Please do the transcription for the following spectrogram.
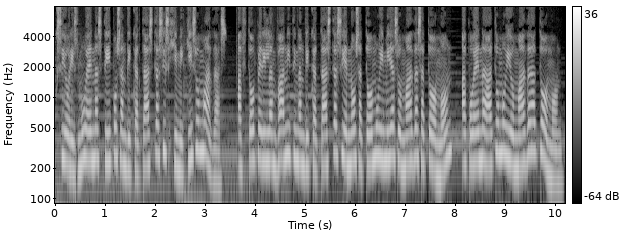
ξιορισμού ένας τύπος αντικατάστασης χημικής ομάδας. Αυτό περιλαμβάνει την αντικατάσταση ενός ατόμου ή μιας ομάδας ατόμων, από ένα άτομο ή ομάδα ατόμων.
